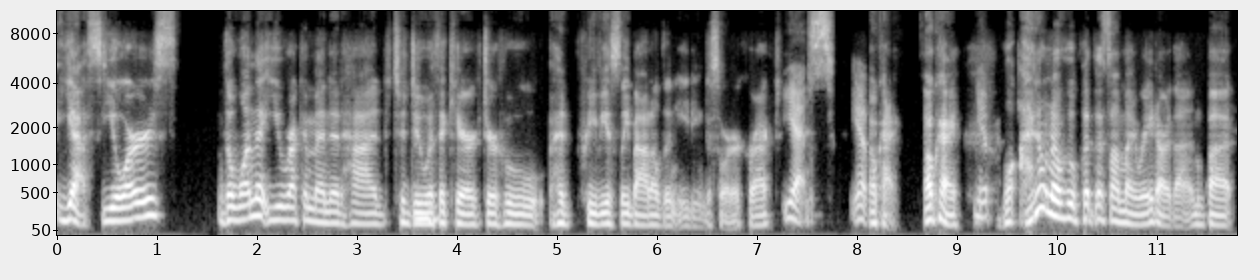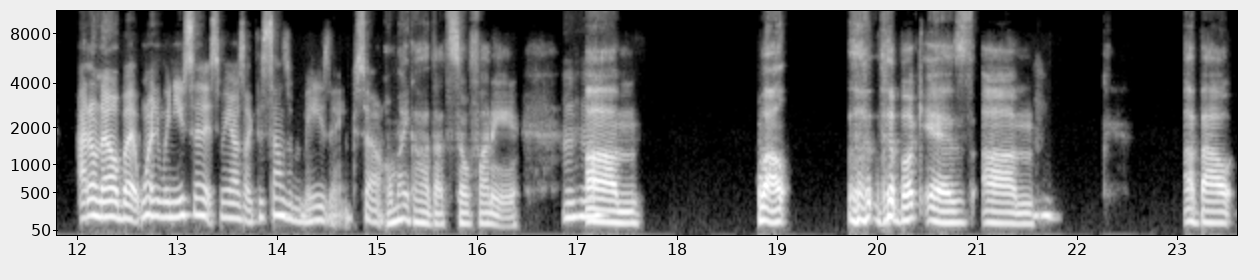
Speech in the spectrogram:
Yes, yours, the one that you recommended had to do Mm-hmm. with a character who had previously battled an eating disorder, correct? Yes. Yep. Okay. Okay. Yep. Well, I don't know who put this on my radar then, but I don't know, but when when you sent it to me, I was like, this sounds amazing. So oh my God, that's so funny. mhm. Um, well, the, the book is um Mhm. about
